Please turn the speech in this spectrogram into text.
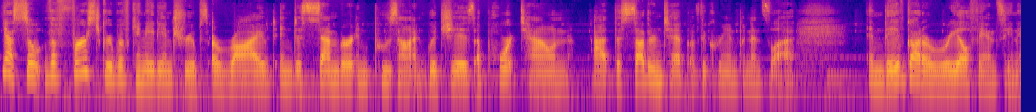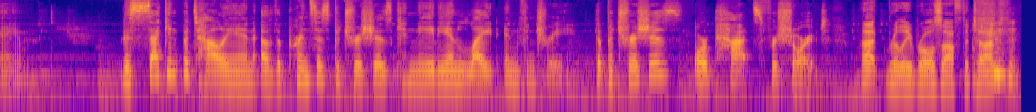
Yeah, so the first group of Canadian troops arrived in December in Busan, which is a port town at the southern tip of the Korean peninsula. And they've got a real fancy name the 2nd Battalion of the Princess Patricia's Canadian Light Infantry. The Patricias, or PATS for short. That really rolls off the tongue.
